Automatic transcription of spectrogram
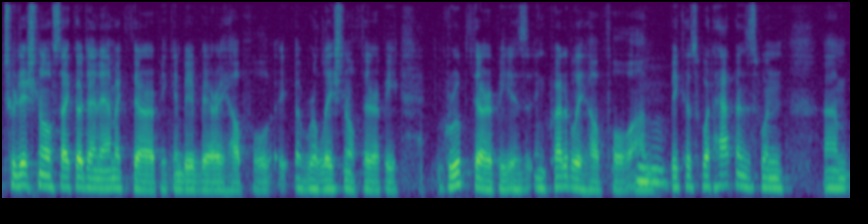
traditional psychodynamic therapy can be very helpful. Uh, relational therapy, group therapy is incredibly helpful um, mm-hmm. because what happens when um,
